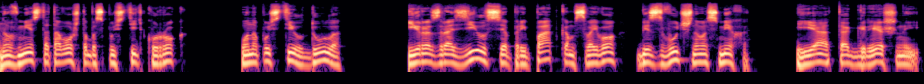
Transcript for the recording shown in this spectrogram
Но вместо того, чтобы спустить курок, он опустил дуло и разразился припадком своего беззвучного смеха. «Я так грешный,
